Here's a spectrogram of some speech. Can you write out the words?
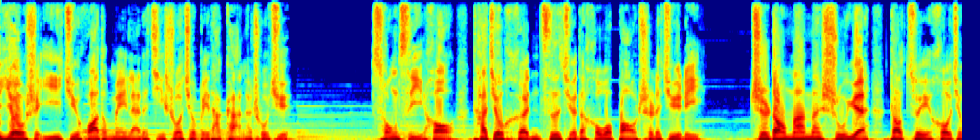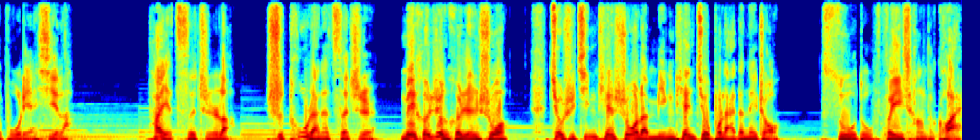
又是一句话都没来得及说，就被他赶了出去。从此以后，他就很自觉地和我保持了距离，直到慢慢疏远，到最后就不联系了。他也辞职了，是突然的辞职，没和任何人说，就是今天说了，明天就不来的那种，速度非常的快。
